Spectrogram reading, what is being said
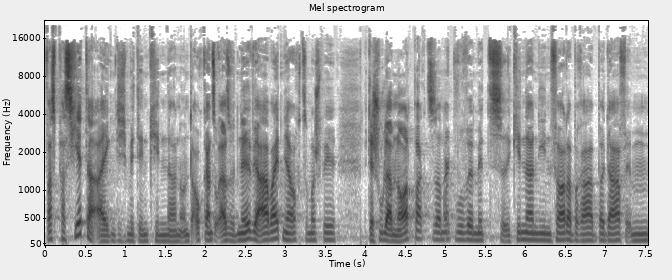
was passiert da eigentlich mit den Kindern. Und auch ganz, also ne, wir arbeiten ja auch zum Beispiel mit der Schule am Nordpark zusammen, wo wir mit Kindern, die einen Förderbedarf im,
